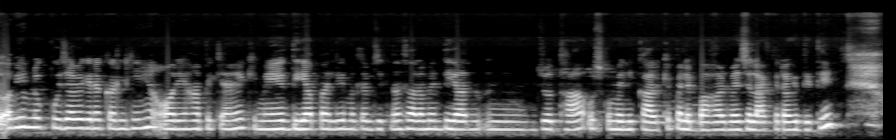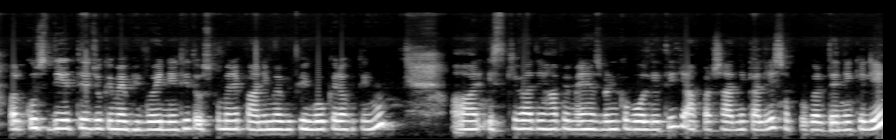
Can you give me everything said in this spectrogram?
तो अभी हम लोग पूजा वगैरह कर लिए हैं और यहाँ पे क्या है कि मैं दिया पहले मतलब जितना सारा मैं दिया जो था, उसको मैं निकाल के पहले बाहर में जला के रख दी थी। और कुछ दिए थे जो कि मैं भिगोई नहीं थी तो उसको मैंने पानी में भी भिगो के रखती हूँ। और इसके बाद यहाँ पर मैं हस्बैंड को बोल दी थी कि आप प्रसाद निकालिए सबको घर देने के लिए।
